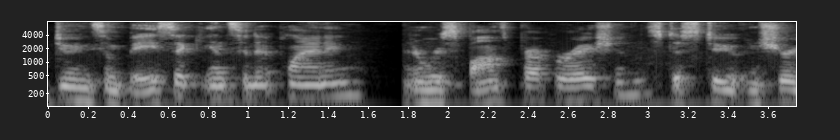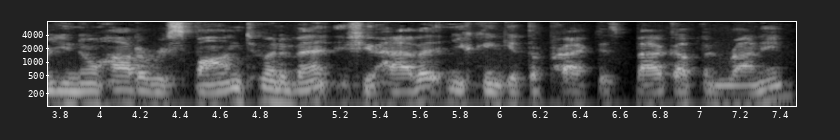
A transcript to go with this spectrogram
Doing some basic incident planning and response preparations just to ensure you know how to respond to an event if you have it and you can get the practice back up and running.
